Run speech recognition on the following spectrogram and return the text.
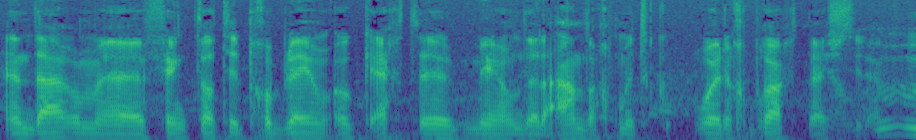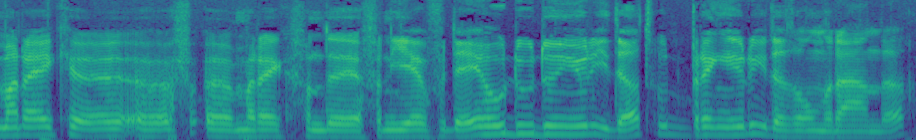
En daarom eh, vind ik dat dit probleem ook echt eh, meer onder de aandacht moet worden gebracht bij studenten. Marijke, eh, Marijke van de, van de JOVD, hoe doen jullie dat? Hoe brengen jullie dat onder de aandacht?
